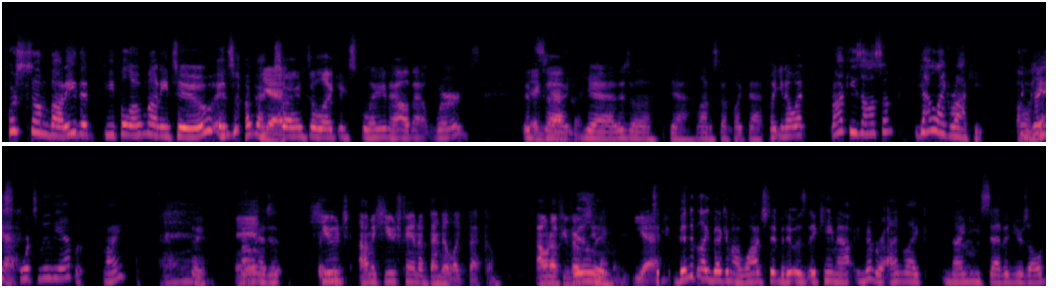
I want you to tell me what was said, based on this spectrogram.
for somebody that people owe money to, and so I'm not Yeah. trying to like explain how that works. It's Exactly. uh, yeah, there's a yeah a lot of stuff like that. But you know what? Rocky's awesome. You gotta like Rocky. It's the Oh, greatest yeah. sports movie ever, right? So yeah, Eh, I just huge. I'm a huge fan of Bend It Like Beckham. I don't know if you've ever seen Really? that movie. Yeah. See, Bend It Like Beckham, I watched it, but it was it came out. Remember, I'm like 97 years old,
